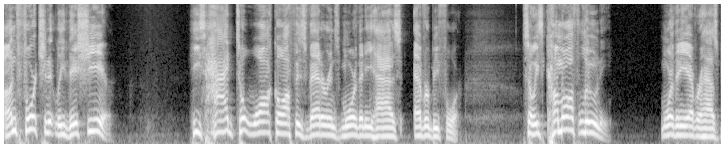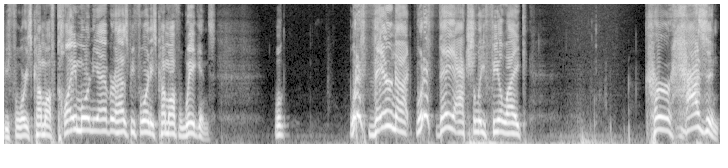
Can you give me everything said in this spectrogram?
unfortunately, this year, he's had to walk off his veterans more than he has ever before. So he's come off Looney more than he ever has before. He's come off Klay more than he ever has before, and he's come off Wiggins. Well, what if they're not, what if they actually feel like Kerr hasn't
